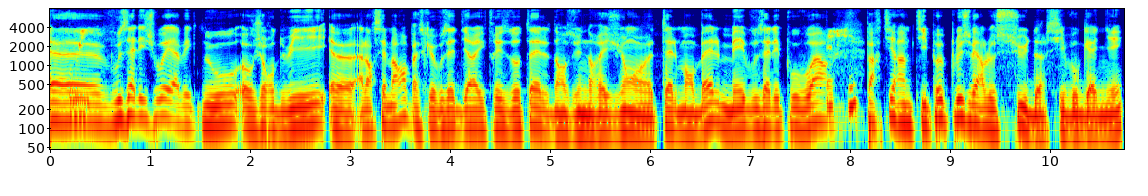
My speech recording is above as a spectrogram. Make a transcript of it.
euh, vous allez jouer avec nous aujourd'hui. Euh, alors, c'est marrant parce que vous êtes directrice d'hôtel dans une région euh, tellement belle, mais vous allez pouvoir Merci. partir un petit peu plus vers le sud si vous gagnez,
